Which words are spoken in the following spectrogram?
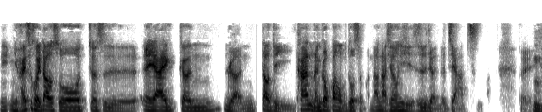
你你还是回到说，就是 AI 跟人到底它能够帮我们做什么，然后哪些东西是人的价值？对，嗯，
